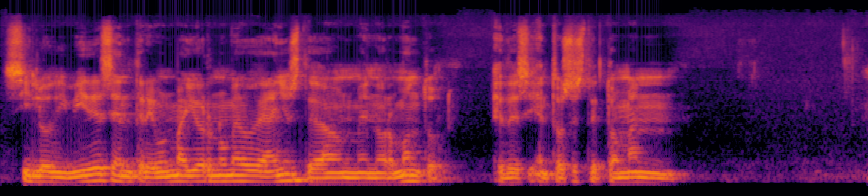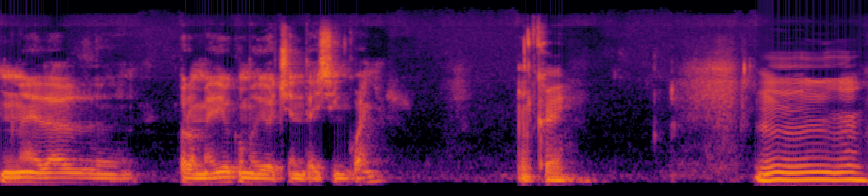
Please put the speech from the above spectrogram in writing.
si lo divides entre un mayor número de años te da un menor monto. Es decir, entonces te toman una edad promedio como de 85 años. Ok. Mm,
